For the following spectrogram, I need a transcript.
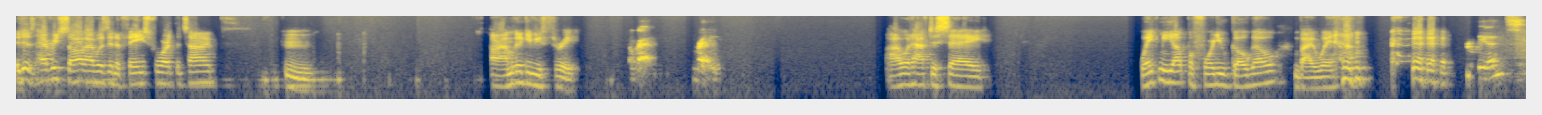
It is every song I was in a phase for at the time. Hmm. All right, I'm gonna give you three. Okay, ready. I would have to say Wake Me Up Before You Go Go by Wham. Brilliant.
